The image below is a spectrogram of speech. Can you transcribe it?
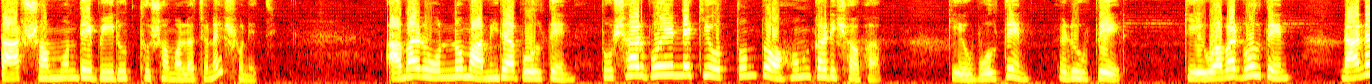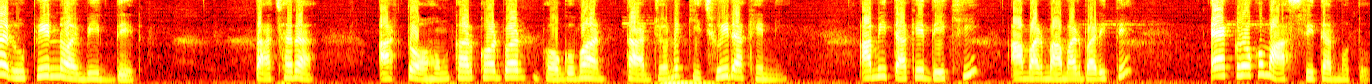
তার সম্বন্ধে বিরুদ্ধ সমালোচনায় শুনেছি। আমার অন্য মামিরা বলতেন, তুষার বইয়ের নাকি অত্যন্ত অহংকারী স্বভাব। কেউ বলতেন রূপের। কেউ আবার বলতেন না না রূপের নয়, বিদ্যের। তাছাড়া আর তো অহংকার করবার ভগবান তার জন্য কিছুই রাখেননি। আমি তাকে দেখি আমার মামার বাড়িতে একরকম আশ্রিতার মতো,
